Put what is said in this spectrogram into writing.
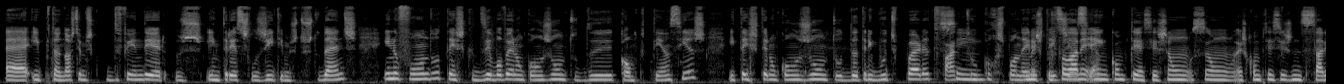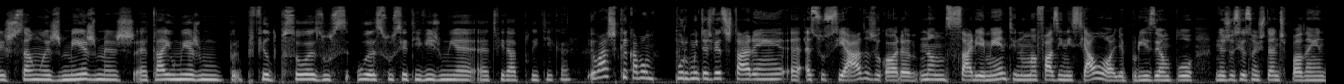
Uh, e, portanto, nós temos que defender os interesses legítimos dos estudantes e, no fundo, tens que desenvolver um conjunto de competências e tens que ter um conjunto de atributos para, de facto, Sim, corresponder mas a esta por falar em competências, são, são as competências necessárias são as mesmas? Atrai o mesmo perfil de pessoas, o, o associativismo e a, a, atividade política? Eu acho que acabam por muitas vezes estarem uh, associadas, agora, não necessariamente, e numa fase inicial. Olha, por exemplo, nas associações de estudantes podem,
